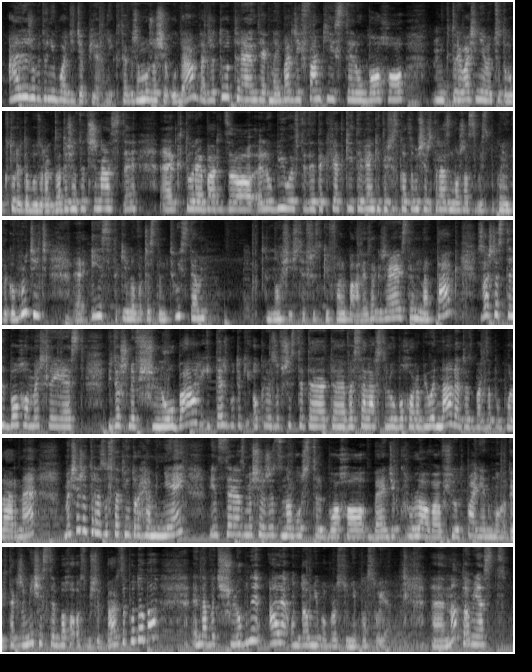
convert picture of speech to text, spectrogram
ale żeby to nie była dzidzia piernik, także może się uda. Także tu trend jak najbardziej funky w stylu boho, m, który właśnie nie wiem co to był, który to był z rok 2013, e, które bardzo lubiły wtedy te kwiatki te wianki, to wszystko, to myślę, że teraz można sobie spokojnie do tego wrócić e, i z takim nowoczesnym twistem nosić te wszystkie falbany. Także ja jestem na tak. Zwłaszcza styl boho myślę jest widoczny w ślubach i też był taki okres, że wszyscy te, te wesela w stylu boho robiły. Nadal to jest bardzo popularne. Myślę, że teraz ostatnio trochę mniej, więc teraz myślę, że znowu styl boho będzie królował wśród panien młodych. Także mi się styl boho osobiście bardzo podoba, nawet ślubny, ale on do mnie po prostu nie pasuje. E, Natomiast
